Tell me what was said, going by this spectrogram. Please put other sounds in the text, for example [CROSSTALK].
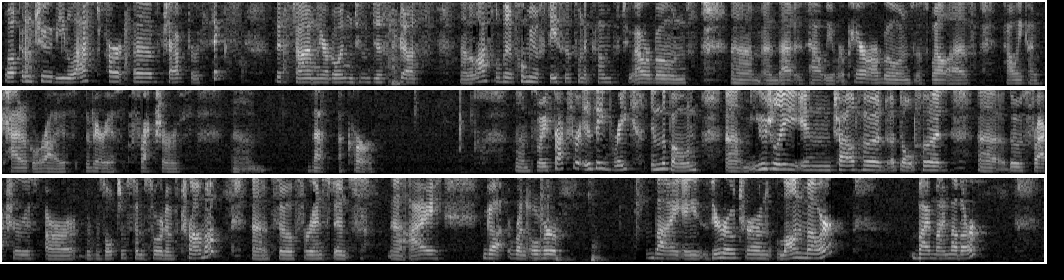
Welcome to the last part of chapter 6. This time we are going to discuss uh, the last little bit of homeostasis when it comes to our bones, um, and that is how we repair our bones as well as how we kind of categorize the various fractures um, that occur. Um, so a fracture is a break in the bone. Um, usually in childhood, adulthood, uh, those fractures are the result of some sort of trauma. Uh, so for instance, uh, I got run over by a zero-turn lawnmower by my mother.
